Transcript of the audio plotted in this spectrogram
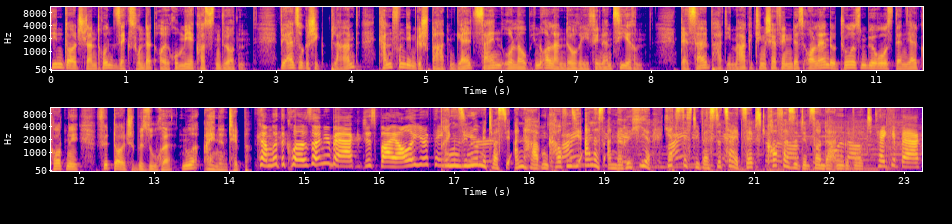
die in Deutschland rund 600 Euro mehr kosten würden. Wer also geschickt plant, kann von dem gesparten Geld seinen Urlaub in Orlando refinanzieren. Deshalb hat die Marketingchefin des Orlando Tourism Büros Danielle Courtney für deutsche Besucher nur einen Tipp. Bringen Sie nur mit, was Sie anhaben, kaufen Sie alles andere hier. Jetzt ist die beste Zeit, selbst Koffer sind im Sonderangebot. Take it back.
